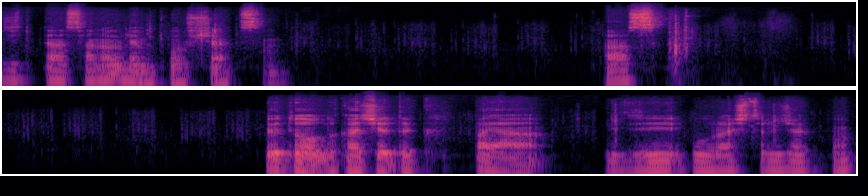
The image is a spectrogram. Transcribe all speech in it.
Cidden sen öyle mi koşacaksın? Task. Kötü oldu kaçırdık. Bayağı bizi uğraştıracak bu.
